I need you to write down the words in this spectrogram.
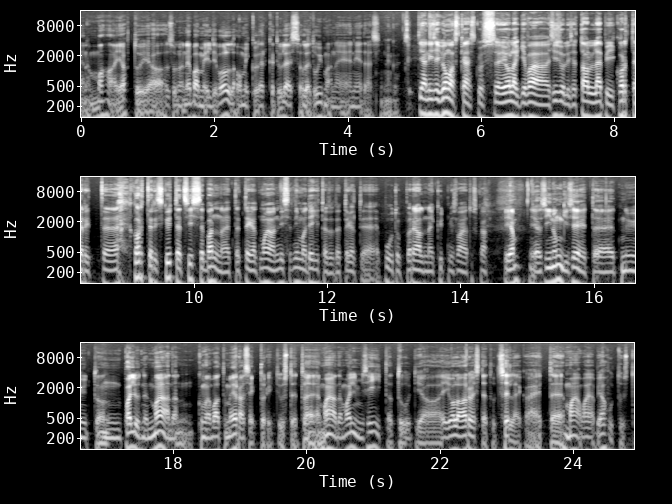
enam maha ei jahtu ja sul on ebameeldiv olla, hommikul ärkad üles, oled uimane ja nii edasi nagu. tean isegi omast käest, kus ei olegi vaja sisuliselt talv läbi korterit, korteris kütet sisse panna, et, et tegelikult maja on lihtsalt niimoodi ehitatud, et tegelikult puudub reaalne kütmisvajadus ka. jah, ja siin ongi see, et, et nüüd on paljud need majad on, kui me vaatame erasektorit just, et majad on valmis ehitatud ja ei ole arvestatud sellega, et maja vajab jahutust,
